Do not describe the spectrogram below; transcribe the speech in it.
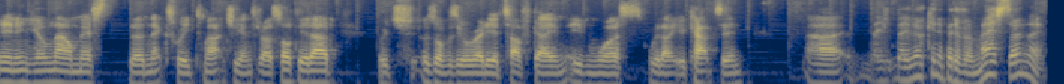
meaning he'll now miss the next week's match against Real Sociedad, which was obviously already a tough game, even worse without your captain. uh, they, they look in a bit of a mess, don't they?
